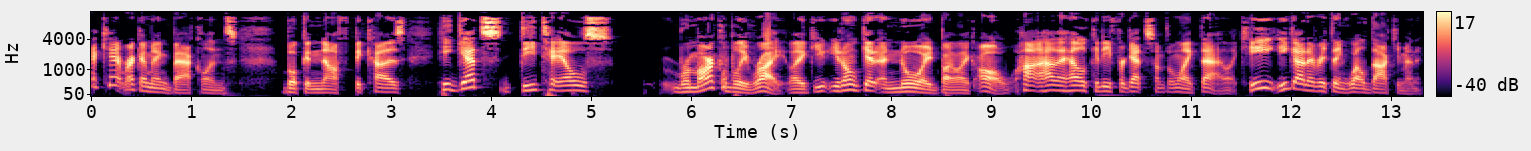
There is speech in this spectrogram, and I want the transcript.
I can't recommend Backlund's book enough because he gets details remarkably right. Like you, you don't get annoyed by like, oh, how, how, the hell could he forget something like that? Like he, he got everything well documented.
